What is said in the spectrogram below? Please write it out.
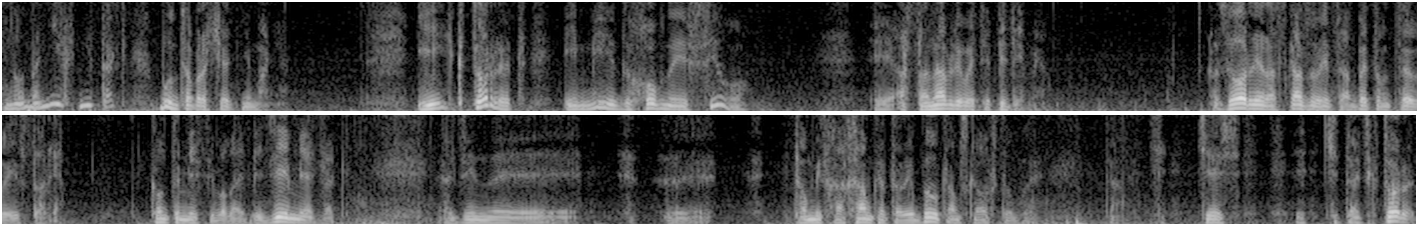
но на них не так будут обращать внимание. И Кторет имеет духовную силу э, останавливать эпидемию. В Зоре рассказывается об этом целая история. В каком-то месте была эпидемия, как один э, э, Талмит Хахам, который был там, сказал, чтобы там, честь э, читать Кторет.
